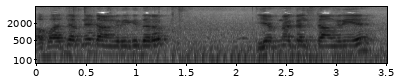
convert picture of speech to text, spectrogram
अब आते हैं अपने डांगरी की तरफ़। ये अपना गर्ल्स डांगरी है।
